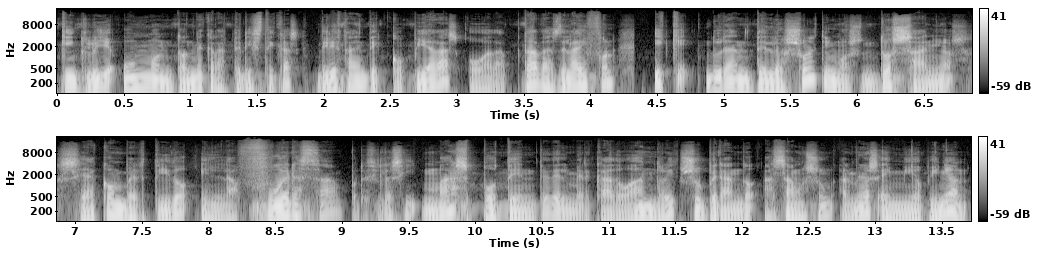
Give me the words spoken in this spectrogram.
que incluye un montón de características directamente copiadas o adaptadas del iPhone y que durante los últimos dos años se ha convertido en la fuerza, por decirlo así, más potente del mercado Android, superando a Samsung, al menos en mi opinión.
